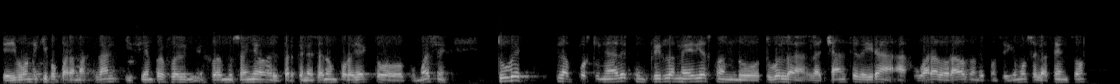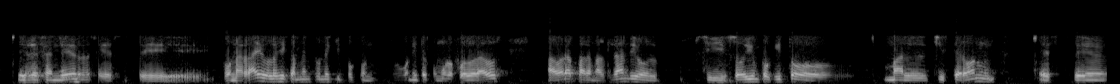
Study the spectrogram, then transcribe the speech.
que iba un equipo para Mazatlán y siempre fue, fue mi sueño el pertenecer a un proyecto como ese. Tuve la oportunidad de cumplir las medias cuando tuve la, la chance de ir a, a, jugar a Dorados donde conseguimos el ascenso de defender este con Arrayo lógicamente un equipo con, muy bonito como lo fue Dorados. Ahora para Mazatlán digo si soy un poquito mal chisterón este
